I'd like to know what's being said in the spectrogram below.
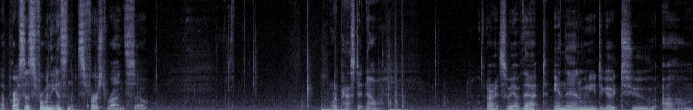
a process for when the instance first runs. So we're past it now. All right, so we have that, and then we need to go to. Um,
